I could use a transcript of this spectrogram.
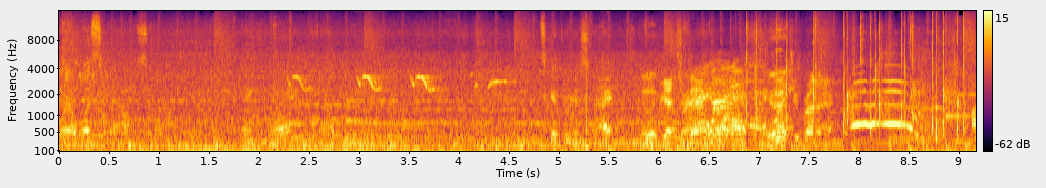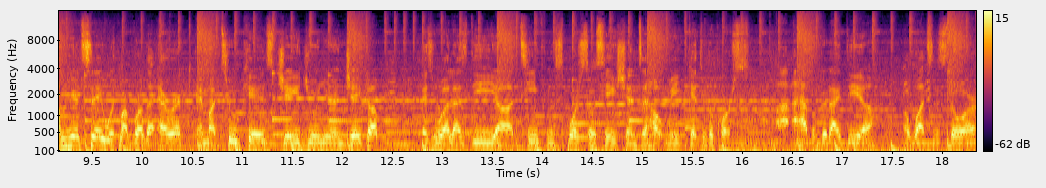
where I was to now. So thank you all. Let's get through this, all right? Do it. Get your back. Do it, you brother. I'm here today with my brother Eric and my two kids, Jay Jr. and Jacob, as well as the uh, team from the Sports Association to help me get through the course. I have a good idea of what's in store.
